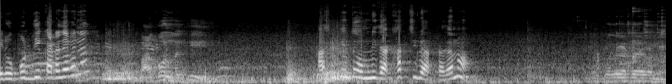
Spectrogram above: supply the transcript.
এর ওপর দিয়ে কাটা যাবে না? পাগল নাকি? আজকে কিন্তু অমনি দেখাচ্ছিল একটা জানো? কাটা যাবে না।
